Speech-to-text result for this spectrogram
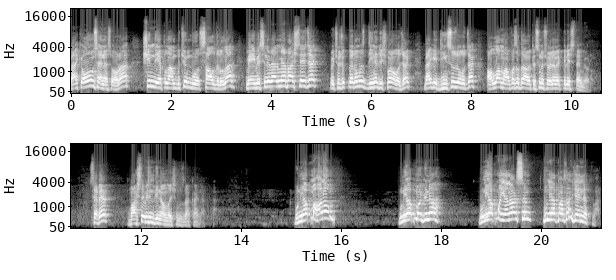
belki 10 sene sonra şimdi yapılan bütün bu saldırılar meyvesini vermeye başlayacak ve çocuklarımız dine düşman olacak. Belki dinsiz olacak. Allah muhafaza daha ötesini söylemek bile istemiyorum. Sebep başta bizim din anlayışımızdan kaynaklı. Bunu yapma haram. Bunu yapma günah. Bunu yapma yanarsın. Bunu yaparsan cennet var.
